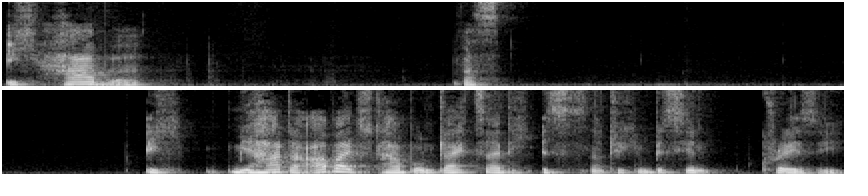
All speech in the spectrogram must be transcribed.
ich habe, was ich mir hart erarbeitet habe und gleichzeitig ist es natürlich ein bisschen crazy.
